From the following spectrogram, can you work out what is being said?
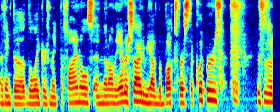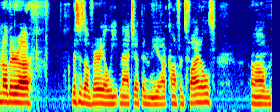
I think the the Lakers make the finals, and then on the other side we have the Bucks versus the Clippers. This is another. Uh, this is a very elite matchup in the uh, conference finals. Um,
